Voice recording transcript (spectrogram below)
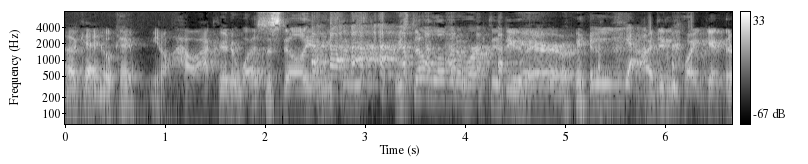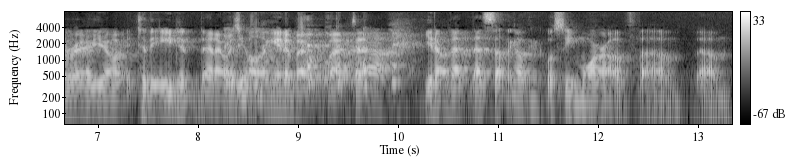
okay, okay. You know how accurate it was is still. You know, we, still we, still have a little bit of work to do there. yeah, I didn't quite get the you know to the agent that I was calling in about, but uh, you know that that's something I think we'll see more of. Um, um,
